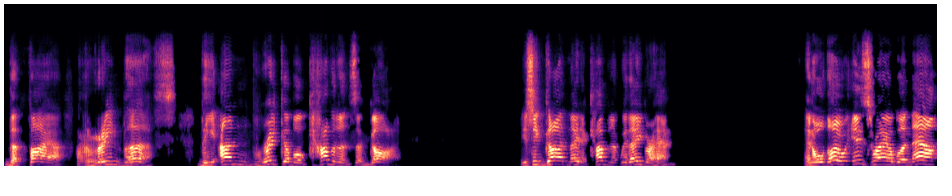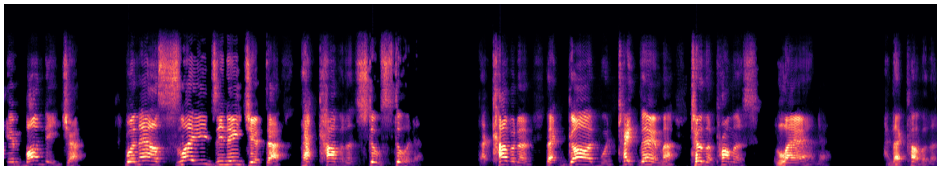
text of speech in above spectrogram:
the fire rebirths the unbreakable covenants of God. You see, God made a covenant with Abraham. And although Israel were now in bondage, uh, were now slaves in Egypt, uh, that covenant still stood. The covenant that God would take them uh, to the promised land. And that covenant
